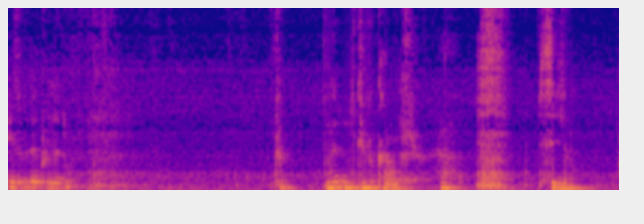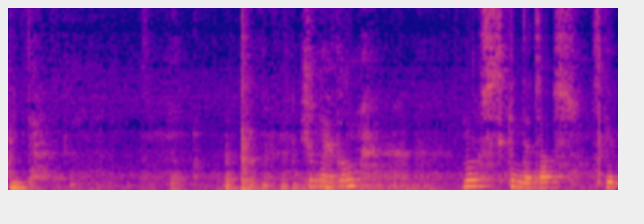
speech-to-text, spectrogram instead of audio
Yüzümü de kuruladım. Çok ne köpük kalmış. Ha. Sildim. Gitti. Şunu da yapalım. Bu skin detox. Skin,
